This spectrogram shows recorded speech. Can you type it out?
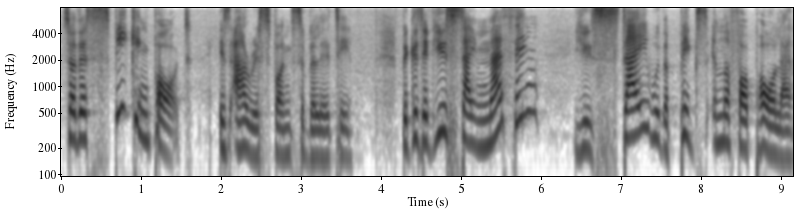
So the speaking part is our responsibility. Because if you say nothing, you stay with the pigs in the parlor.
